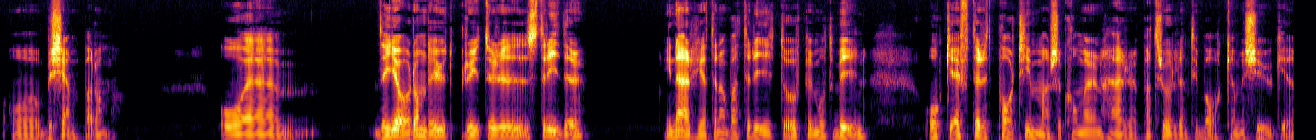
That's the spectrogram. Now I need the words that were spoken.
och bekämpa dem. Och eh, det gör de, det utbryter strider i närheten av batteriet och uppemot byn. Och efter ett par timmar så kommer den här patrullen tillbaka med 20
